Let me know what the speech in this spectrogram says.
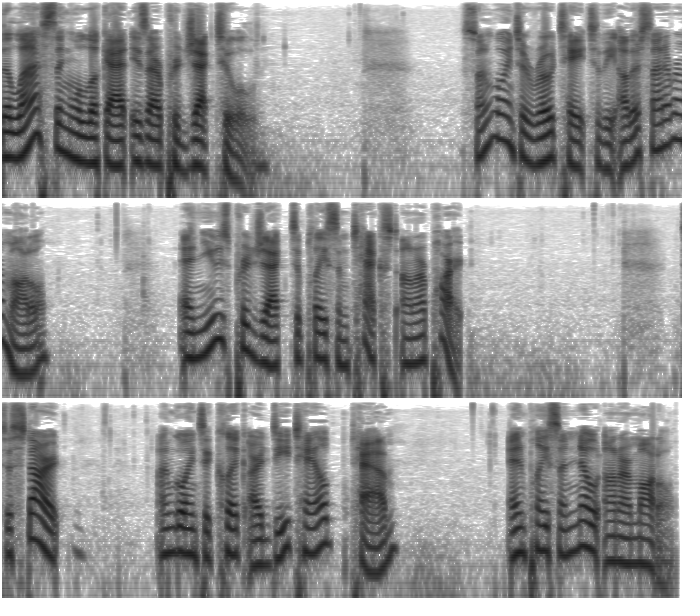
The last thing we'll look at is our project tool. So I'm going to rotate to the other side of our model and use project to place some text on our part. To start, I'm going to click our detail tab and place a note on our model.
